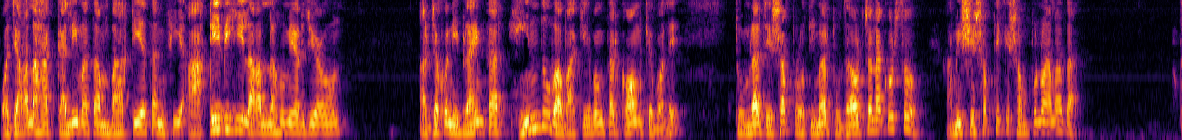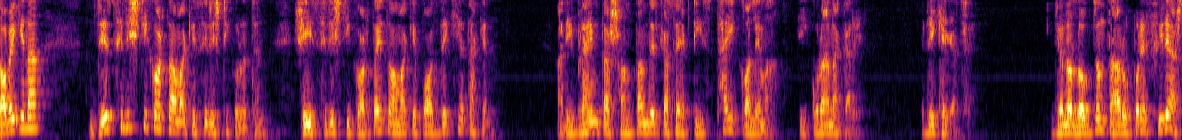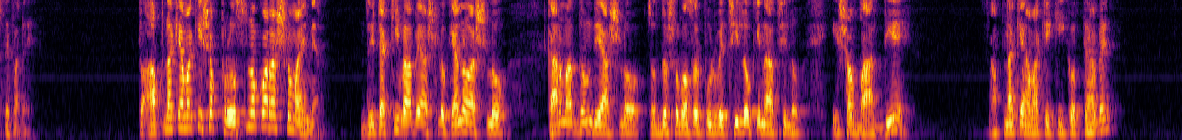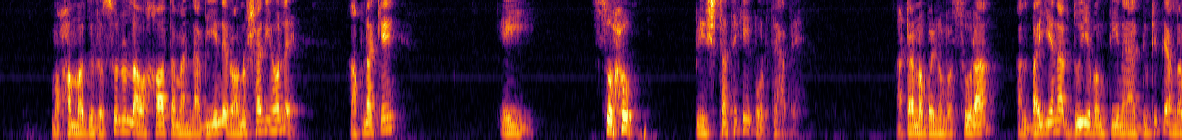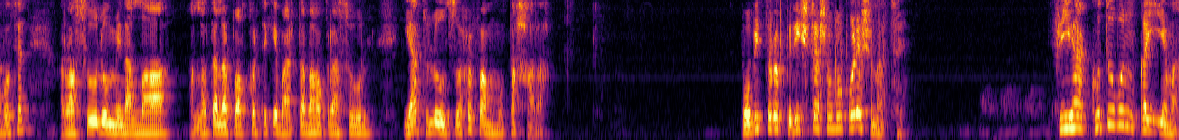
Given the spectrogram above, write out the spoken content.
ওয়া জাআলাহা কালিমাতাম বাকিয়াতান ফি আকিবিহি লাআল্লাহুম ইয়ারজিউন। আর যখন ইব্রাহিম তার হিন্দু বাবাকে এবং তার কমকে বলে তোমরা যেসব প্রতিমার পূজা অর্চনা করছ, আমি সেসব থেকে সম্পূর্ণ আলাদা। তবে কিনা, যে সৃষ্টিকর্তা আমাকে সৃষ্টি করেছেন, সেই সৃষ্টিকর্তাই তো আমাকে পথ দেখিয়ে থাকেন। আর ইব্রাহিম তার সন্তানদের কাছে একটি স্থায়ী কলেমা এই কোরআন আকারে রেখে গেছে, যেন লোকজন তার উপরে ফিরে আসতে পারে। তো আপনাকে আমাকে সব প্রশ্ন করার সময় না যে এটা কীভাবে আসলো, কেন আসলো কার মাধ্যম দিয়ে আসলো? চোদ্দশো বছর পূর্বে ছিল কি না ছিল? এসব বাদ দিয়ে আপনাকে আমাকে কি করতে হবে? মোহাম্মদুর রসুল্লাহ খাতামান নাবিয়নের অনুসারী হলে আপনাকে এই সোহব পৃষ্ঠা থেকেই পড়তে হবে। আটানব্বই নম্বর সুরা আল বাইয়েনার দুই এবং তিন আয়াত দুটিতে আল্লাহ বলছেন রসুল উম্মিন আল্লাহ আল্লাহ তাল্লার পক্ষ থেকে বার্তাবাহক রাসুল, ইয়াতলু সোহফাম মুতাহারা পবিত্র পৃষ্ঠা সমূহ পড়ে শোনাচ্ছে। ফিহা কুতুবুন কাইয়েমা।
